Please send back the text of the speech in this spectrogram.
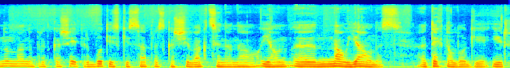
Nu, manuprāt, šeit ir būtiski saprast, ka šī vakcīna nav, jaun, eh, nav jaunas. Tehnoloģija ir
